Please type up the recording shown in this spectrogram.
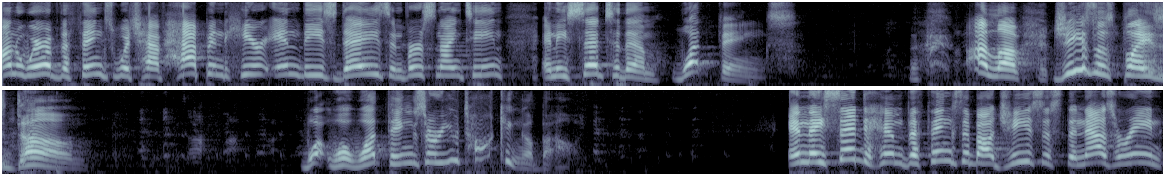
unaware of the things which have happened here in these days? In verse 19, And he said to them, What things? I love, Jesus plays dumb. What, well, what things are you talking about? And they said to him the things about Jesus the Nazarene,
